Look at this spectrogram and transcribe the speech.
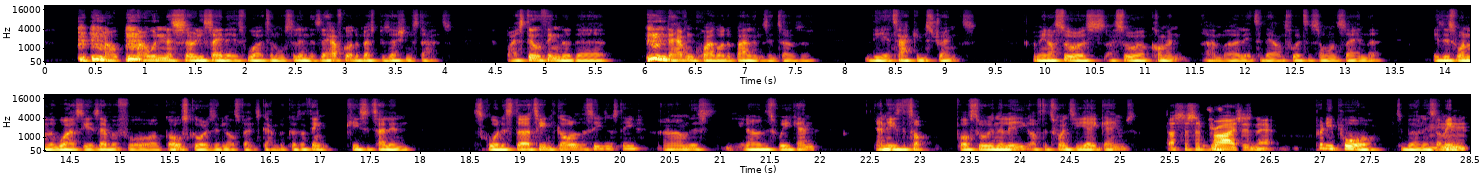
I wouldn't necessarily say that it's worked on all cylinders. They have got the best possession stats but I still think that the they haven't quite got the balance in terms of the attacking strengths. I mean, I saw a, I saw a comment um, earlier today on Twitter, someone saying that is this one of the worst years ever for goal scorers in Allsvenskan? Because I think Kiese Thelin scored his 13th goal of the season, Steve, um, this you know this weekend, and he's the top goal scorer in the league after 28 games. That's a surprise, isn't it? pretty poor, to be honest. Mm. I mean,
